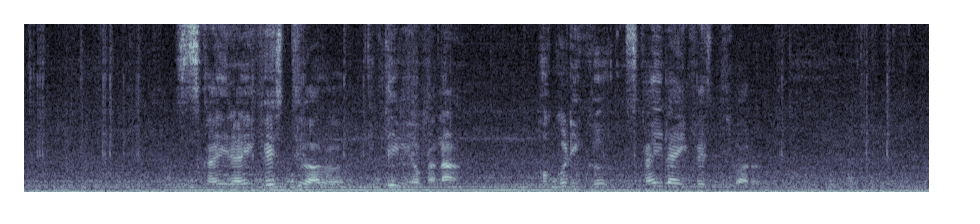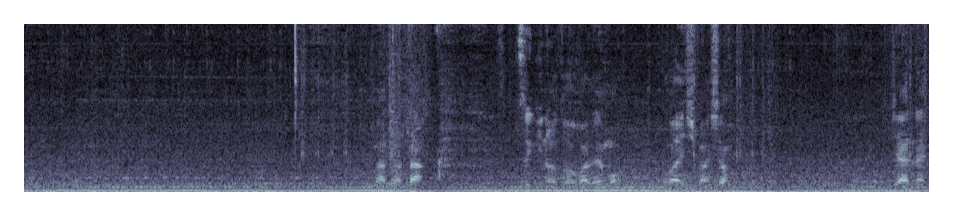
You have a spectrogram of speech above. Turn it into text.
スカイラインフェスティバル行ってみようかな。北陸スカイラインフェスティバル。まあまた次の動画でもお会いしましょう。じゃあね。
